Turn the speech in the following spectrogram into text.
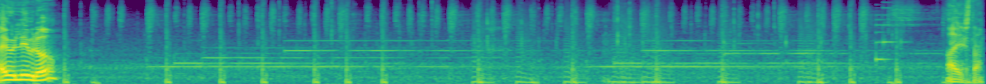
Hay un libro Ahí está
